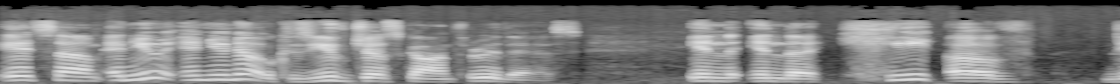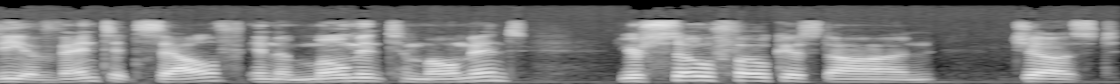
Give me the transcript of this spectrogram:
it's um and you and you know because you've just gone through this in the in the heat of the event itself in the moment to moment you're so focused on just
